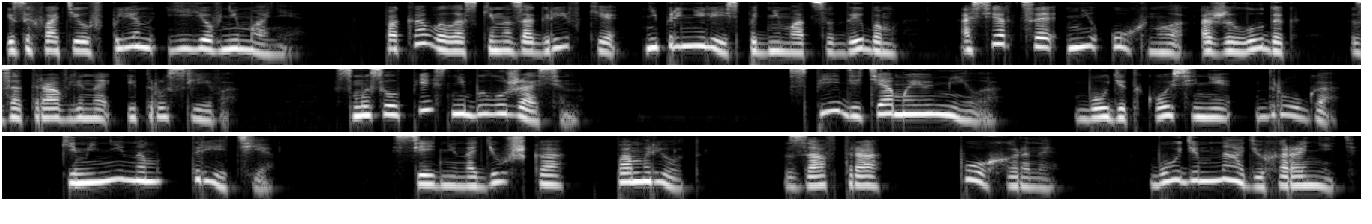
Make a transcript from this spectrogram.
и захватил в плен ее внимание. Пока волоски на загривке не принялись подниматься дыбом, а сердце не ухнуло, а желудок затравлено и трусливо. Смысл песни был ужасен. «Спи, дитя мое мило, будет к осени друга, к именинам третье. Седни Надюшка помрет, завтра похороны, будем Надю хоронить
